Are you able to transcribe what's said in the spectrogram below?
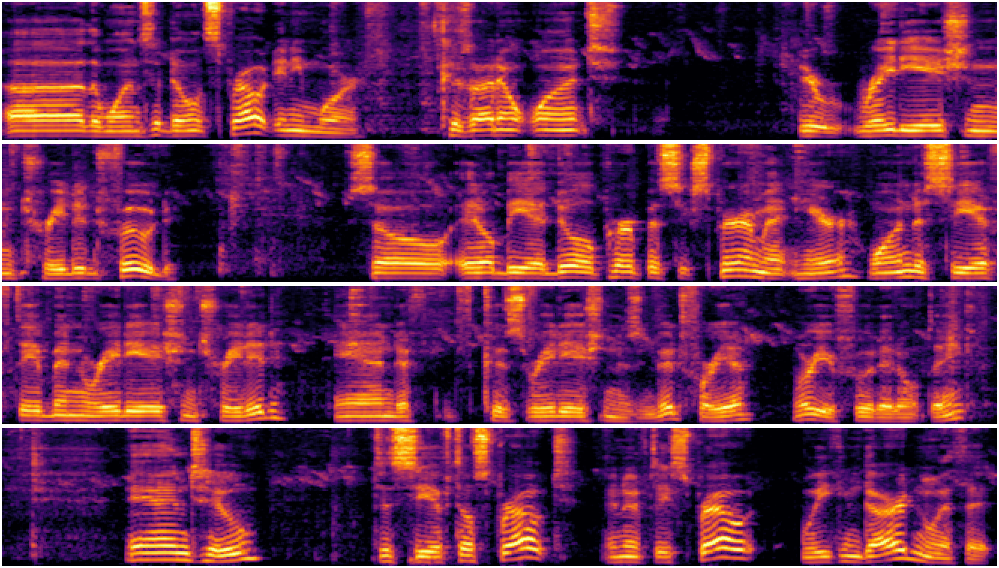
uh, the ones that don't sprout anymore, because I don't want radiation treated food. So it'll be a dual purpose experiment here. One, to see if they've been radiation treated, and if, because radiation isn't good for you, or your food, I don't think. And two, to see if they'll sprout. And if they sprout, we can garden with it.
